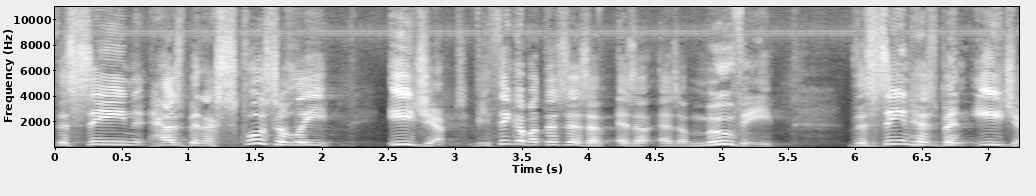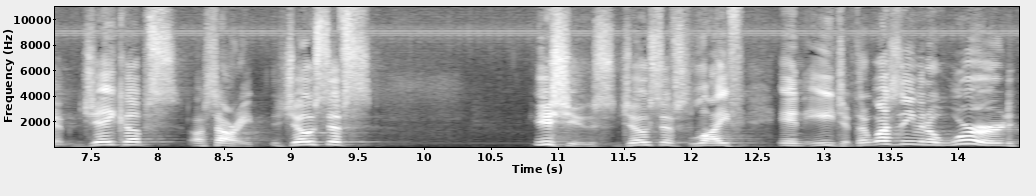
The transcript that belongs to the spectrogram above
the scene has been exclusively Egypt. If you think about this as a, as a, as a movie, the scene has been Egypt. Jacob's, oh, sorry, Joseph's issues, Joseph's life in Egypt. There wasn't even a word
